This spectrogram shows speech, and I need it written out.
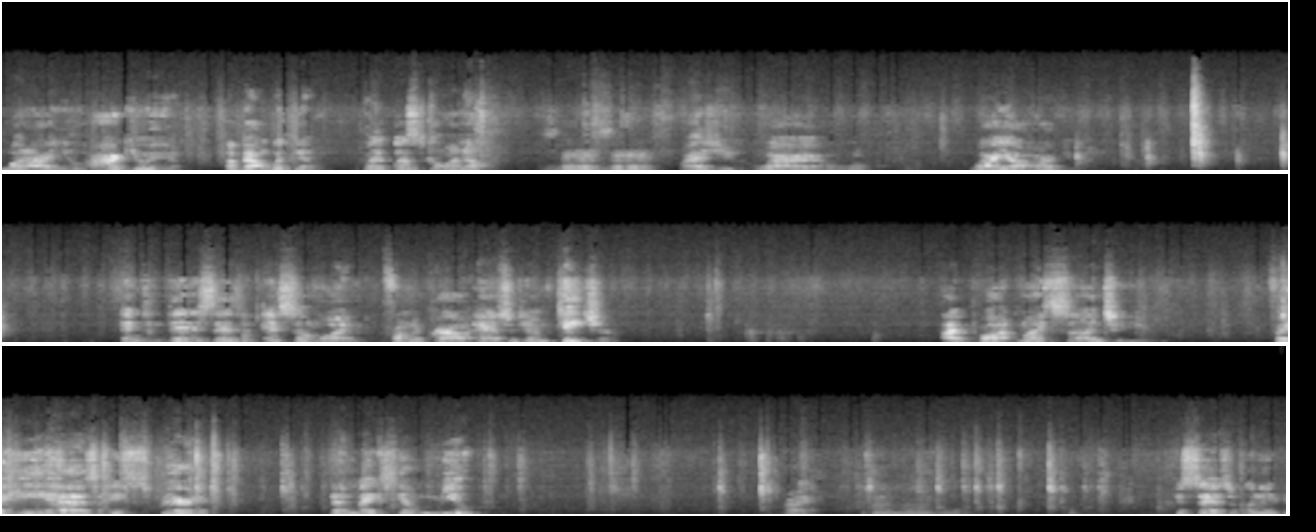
What are you arguing about with them? What, what's going on? Sit there, sit there. Why is you why why are y'all arguing? And then it says, and someone from the crowd answered him, Teacher, I brought my son to you, for he has a spirit that makes him mute. Right? It says when it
